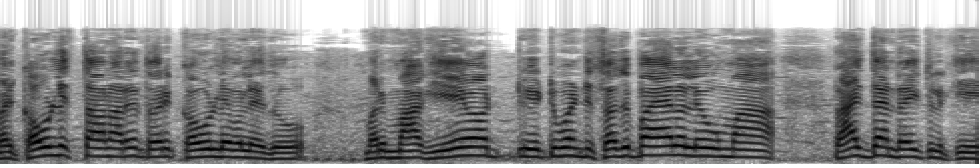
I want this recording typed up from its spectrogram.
మరి కౌళ్ళు ఇస్తా ఉన్నారు ఇంతవరకు కౌళ్ళు ఇవ్వలేదు. మరి మాకు ఏ ఎటువంటి సదుపాయాలు లేవు మా రాజధాని రైతులకి.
